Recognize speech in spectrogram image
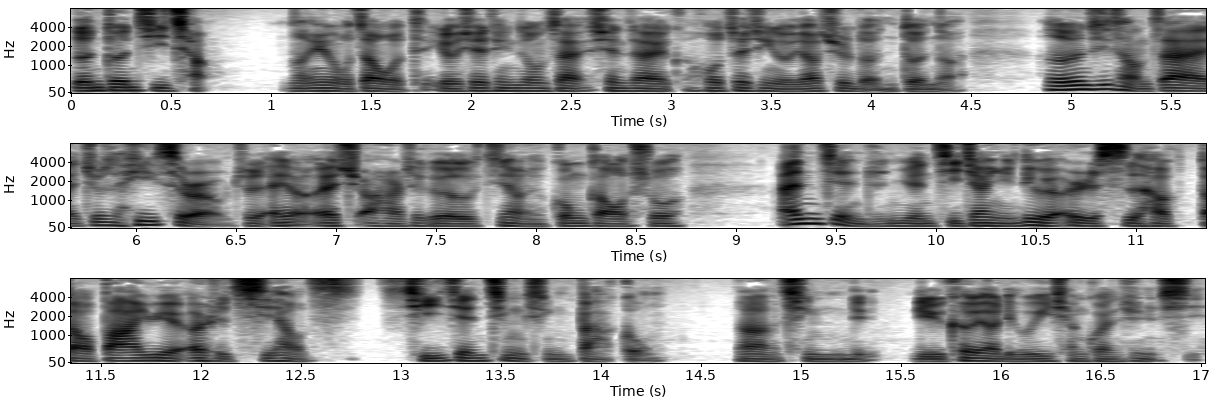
伦敦机场。那因为我知道我有些听众在现在或最近有要去伦敦啊，伦敦机场在就是 Heathrow 就是 LHR 这个机场有公告说，安检人员即将于六月二十四号到八月二十七号期间进行罢工。那请旅旅客要留意相关讯息。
